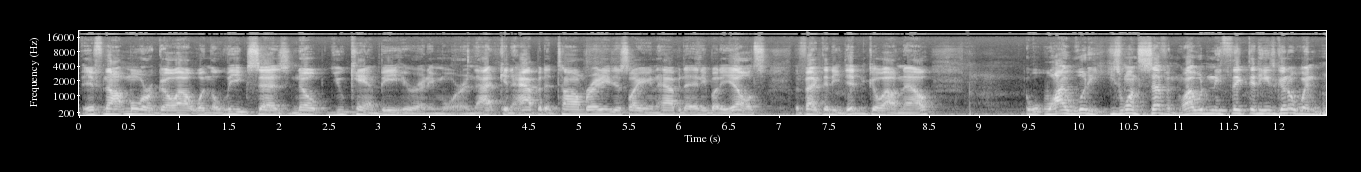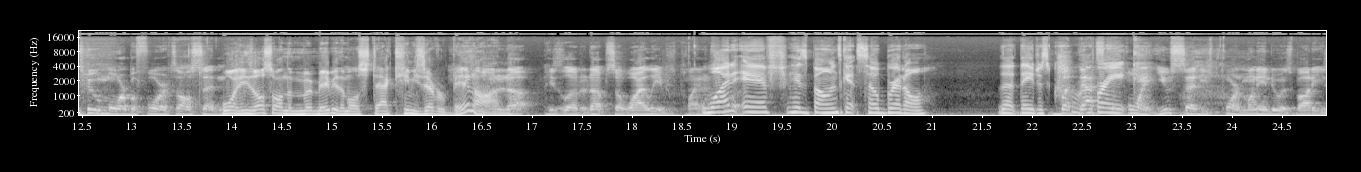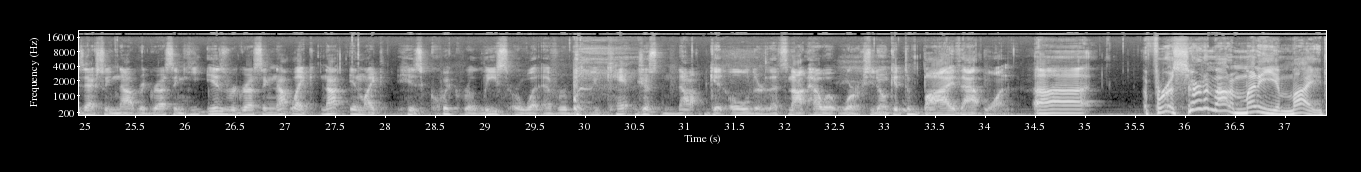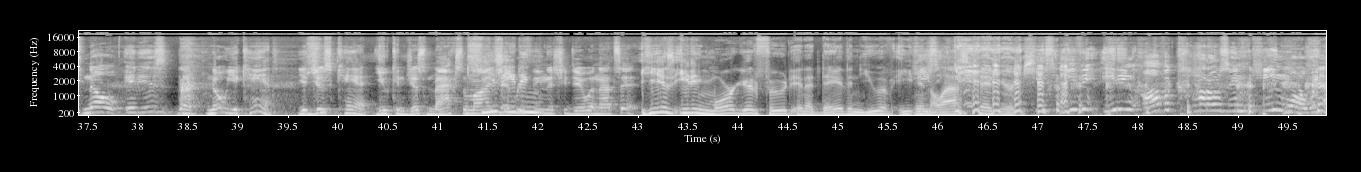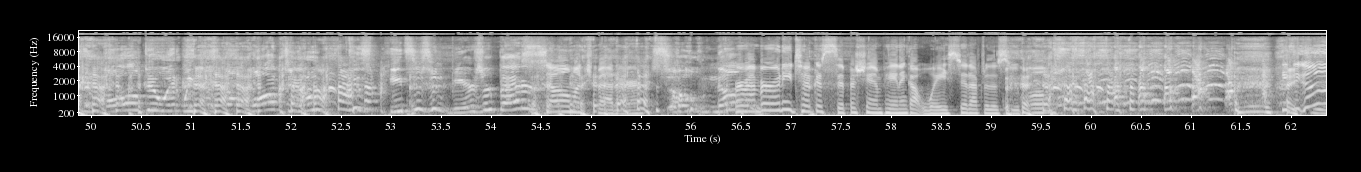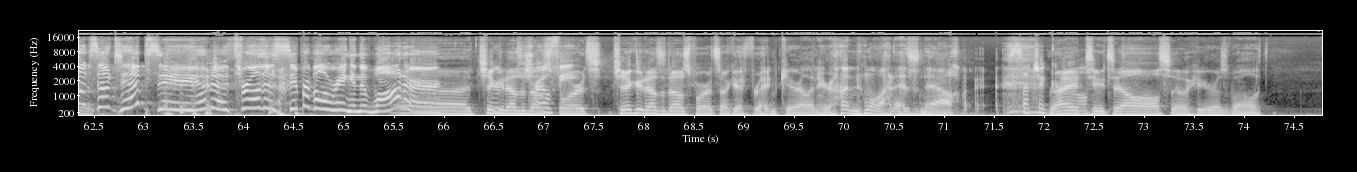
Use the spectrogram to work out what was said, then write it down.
If not more, go out when the league says, nope, you can't be here anymore. And that can happen to Tom Brady just like it can happen to anybody else. The fact that he didn't go out now, why would he? He's won seven. Why wouldn't he think that he's going to win two more before it's all said and Well, and he's also on the maybe the most stacked team he's ever been loaded on. up? He's loaded up. So why leave? He's playing. What if his bones get so brittle that they just cr- But that's break? the point. You said he's pouring money into his body. He's actually not regressing. He is regressing, not like not in like his quick release or whatever. But you can't just not get older. That's not how it works. You don't get to buy that one. Uh, For a certain amount of money, you might. No, it is that. No, you can't. You just can't. You can just maximize He's everything eating- that you do, and that's it. He is eating more good food in a day than you have eaten in the He's- last 10 years. He's eating, eating avocados and quinoa. We can all do it. We just don't want to because pizzas and beers are better. So much better. So no. Remember when he took a sip of champagne and got wasted after the Super Bowl? He's like, oh, I'm so I'm going to throw the Super Bowl ring in the water. Uh, chick who Or doesn't know sports. Chick who doesn't know sports. Our good friend Carolyn here on Nuanez now. Such a girl. Ryan Tootell also here as well.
